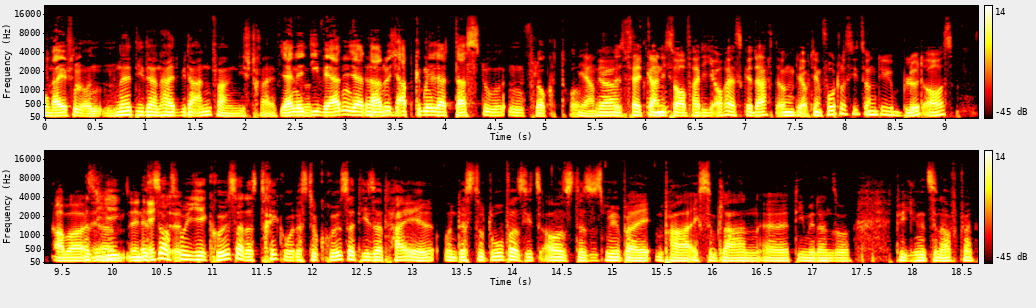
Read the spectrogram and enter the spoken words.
um? Streifen unten? Ne, die dann halt wieder anfangen, die Streifen. Ja, ne, Also, die werden ja dadurch abgemildert, dass du einen Flock drauf ja, Ja. das fällt gar nicht so auf, hatte ich auch erst gedacht. Irgendwie auf den Fotos sieht es irgendwie blöd aus, aber also je, ähm, in es echt, ist auch so, je größer das Trikot, desto größer dieser Teil und desto doofer sieht's aus. Das ist mir bei ein paar Exemplaren, äh, die mir dann so begegnet sind, aufgefallen.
